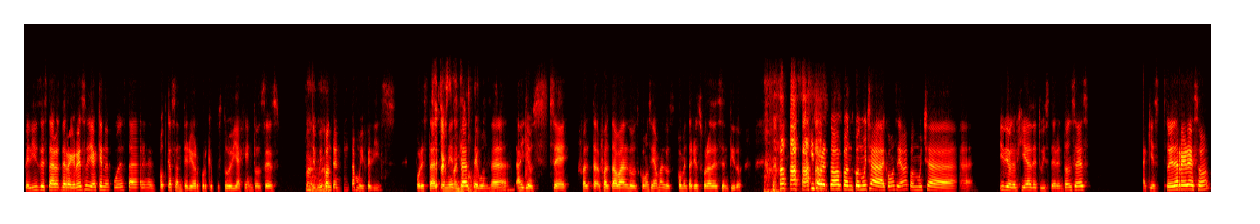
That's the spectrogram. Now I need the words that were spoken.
feliz de estar de regreso, ya que no pude estar en el podcast anterior porque pues tuve viaje, entonces estoy muy contenta, muy feliz por estar en esta segunda. Ay, yo sé, falta, faltaban los, ¿cómo se llaman? Los comentarios fuera de sentido. y sobre todo con, con, mucha, ¿cómo se llama? Con mucha ideología de Twister. Entonces, aquí estoy de regreso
